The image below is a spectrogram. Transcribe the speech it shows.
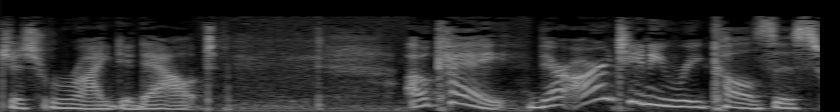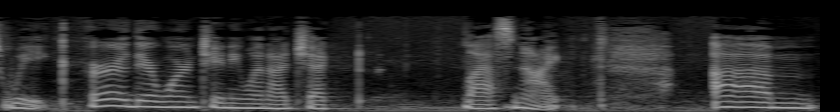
Just write it out. Okay there aren't any recalls this week. Or there weren't any when i checked last night. Um,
